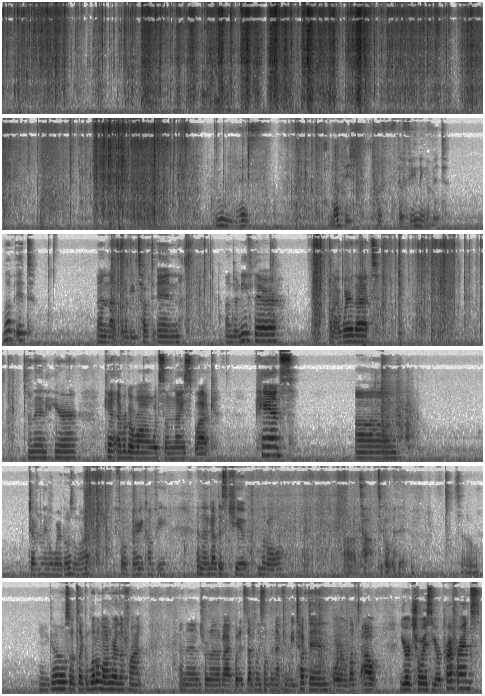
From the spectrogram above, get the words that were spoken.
Oh, Ooh, yes. Love this feeling of it. Love it. And that's gonna be tucked in underneath there when I wear that. And then here, can't ever go wrong with some nice black pants. Um, definitely will wear those a lot. They feel very comfy. And then I got this cute little uh, top to go with it. So there you go. So it's like a little longer in the front and then shorter in the back, but it's definitely something that can be tucked in or left out. Your choice, your preference.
